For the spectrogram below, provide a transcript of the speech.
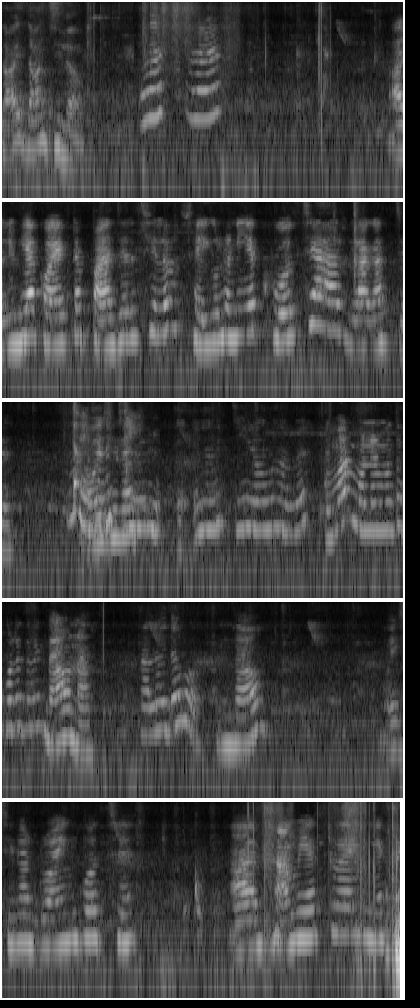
তাই জানছিলাম। অলিভিয়া কয়েকটা পাজেল ছিল সেইগুলো নিয়ে খুলছে আর লাগাচ্ছে। তোমার মনের মতো করে তুমি দাও না। আলো দাও। ওই শিখা ড্রয়িং করছে। আর আমি একটু একটা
